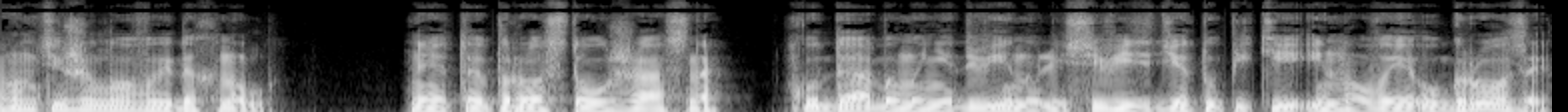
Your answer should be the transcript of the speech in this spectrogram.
Он тяжело выдохнул. Это просто ужасно. Куда бы мы ни двинулись, везде тупики и новые угрозы.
